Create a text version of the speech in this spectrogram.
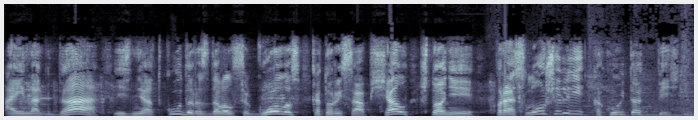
а иногда из ниоткуда раздавался голос, который сообщал, что они прослушали какую-то песню.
